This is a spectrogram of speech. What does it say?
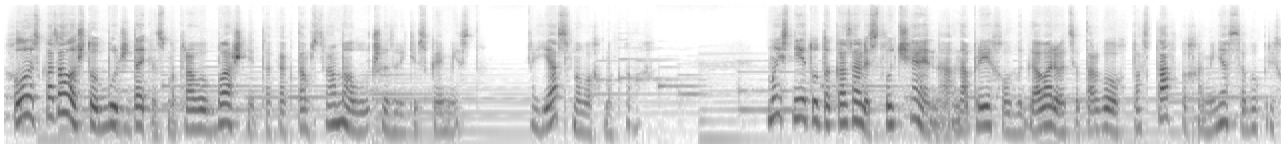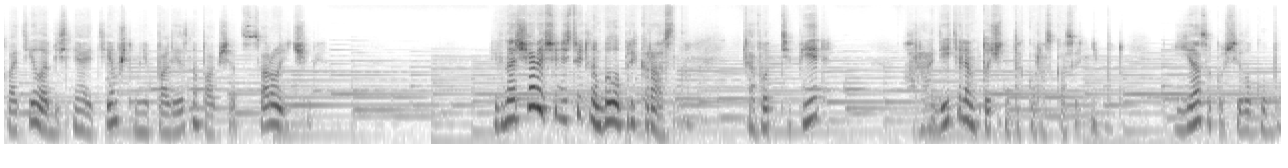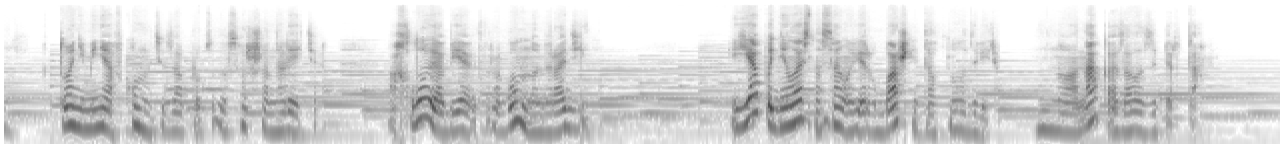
Хлоя сказала, что будет ждать на смотровой башне, так как там самое лучшее зрительское место. Я снова хмыкнула. Мы с ней тут оказались случайно. Она приехала договариваться о торговых поставках, а меня с собой прихватила, объясняя тем, что мне полезно пообщаться с сородичами. И вначале все действительно было прекрасно. А вот теперь родителям точно такое рассказывать не буду. Я закусила губу. То они меня в комнате запрут за совершеннолетие, а Хлою объявят врагом номер один. И я поднялась на самый верх башни и толкнула дверь. Но она оказалась заперта.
